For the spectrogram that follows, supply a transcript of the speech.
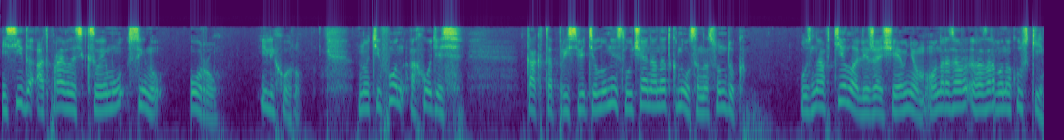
Исида отправилась к своему сыну Ору или Хору. Но Тифон, охотясь как-то при свете луны, случайно наткнулся на сундук. Узнав тело, лежащее в нем, он разорвал на куски.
